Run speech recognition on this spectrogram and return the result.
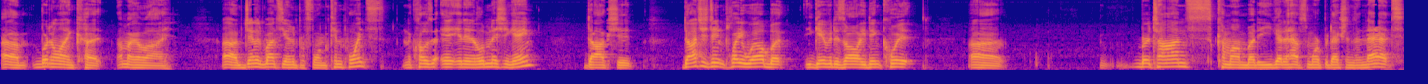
Um, borderline cut. I'm not gonna lie. Uh, Jalen Brunson underperformed. Ten points in the close in, in an elimination game. Dog shit. Doncic didn't play well, but he gave it his all. He didn't quit. Uh, Bertans, come on, buddy. You got to have some more production than that.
